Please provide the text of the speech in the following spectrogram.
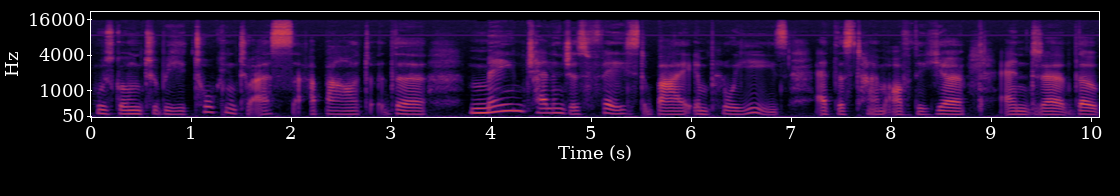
who's going to be talking to us about the main challenges faced by employees at this time of the year and uh, the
